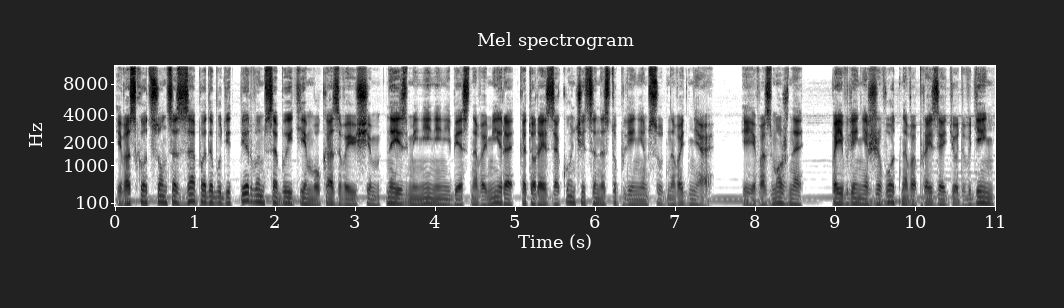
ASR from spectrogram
И восход солнца с запада будет первым событием, указывающим на изменение небесного мира, которое закончится наступлением судного дня. И, возможно, появление животного произойдет в день,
